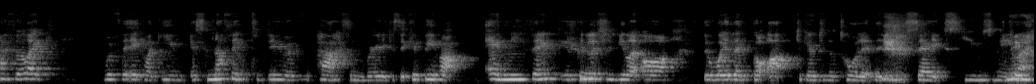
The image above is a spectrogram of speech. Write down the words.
I feel like with the ick, like you, it's nothing to do with the person really, because it could be about anything. It could literally be like, oh, the way they got up to go to the toilet, they didn't say excuse me, like,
